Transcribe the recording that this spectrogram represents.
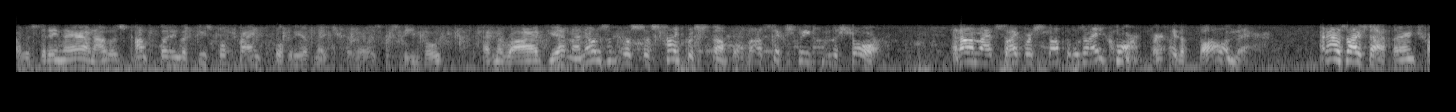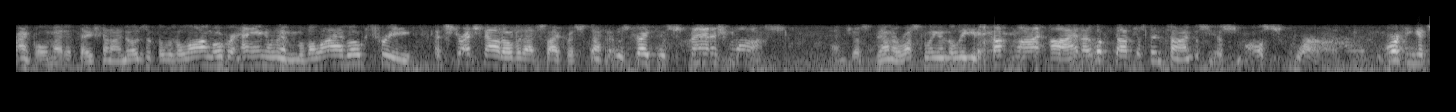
I was sitting there and I was contemplating the peaceful tranquility of nature as the steamboat hadn't arrived yet, and I noticed it was a cypress stump about six feet from the shore. And on that cypress stump there was an acorn, apparently it had fallen there. And as I sat there in tranquil meditation, I noticed that there was a long overhanging limb of a live oak tree that stretched out over that cypress stump. It was draped with Spanish moss. And just then a rustling in the leaves caught my eye, and I looked up just in time to see a small squirrel working its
